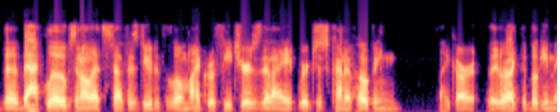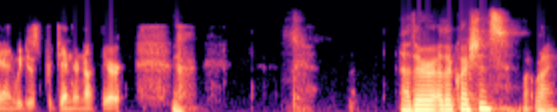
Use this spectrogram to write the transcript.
the back lobes and all that stuff is due to the little micro features that I we're just kind of hoping like are they're like the boogeyman. We just pretend they're not there. Other other questions, Ryan?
